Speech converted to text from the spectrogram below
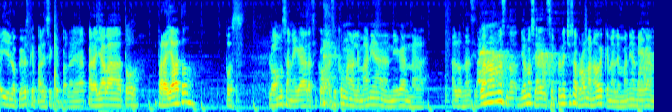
y lo peor es que parece que para allá, para allá va todo. Para allá va todo. Pues... Lo vamos a negar, así como, así como en Alemania niegan a, a los nazis. Bueno, no no, yo no sé, siempre han hecho esa broma, ¿no? De que en Alemania niegan,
